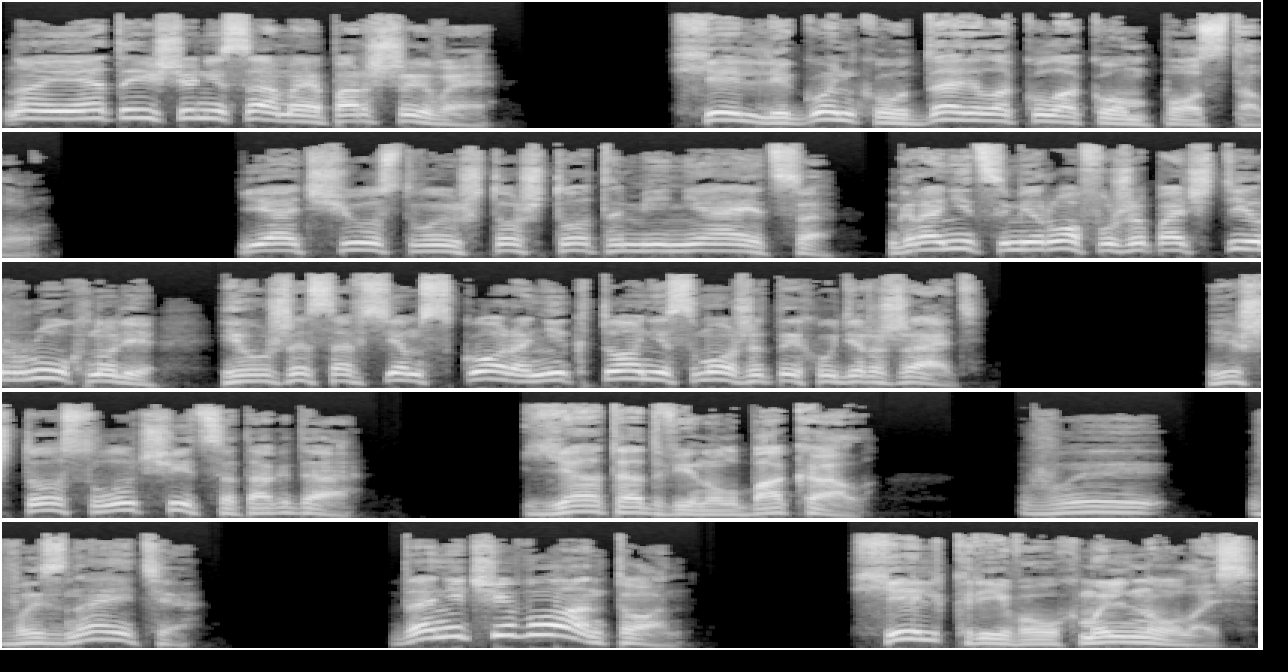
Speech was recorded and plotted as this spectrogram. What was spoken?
но и это еще не самое паршивое. Хель легонько ударила кулаком по столу. Я чувствую, что что-то меняется. Границы миров уже почти рухнули, и уже совсем скоро никто не сможет их удержать. И что случится тогда? Я отодвинул бокал. Вы... вы знаете? Да ничего, Антон. Хель криво ухмыльнулась.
